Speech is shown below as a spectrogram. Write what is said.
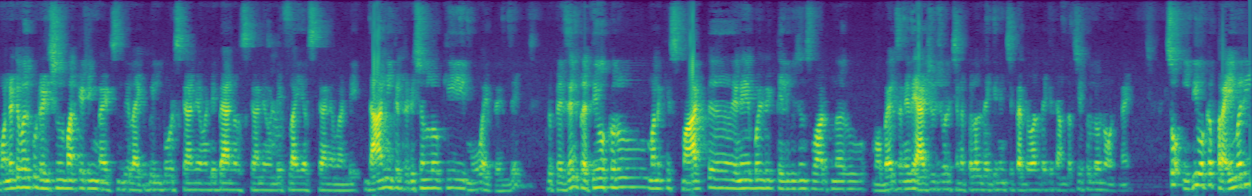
మొన్నటి వరకు ట్రెడిషనల్ మార్కెటింగ్ నడిచింది లైక్ బిల్ బోర్డ్స్ కానివ్వండి బ్యానర్స్ కానివ్వండి ఫ్లయర్స్ కానివ్వండి. దాన్ని ఇంకా ట్రెడిషన్లోకి మూవ్ అయిపోయింది. ఇప్పుడు ప్రెసెంట్ ప్రతి ఒక్కరు మనకి స్మార్ట్ ఎనేబుల్డ్ టెలివిజన్స్ వాడుతున్నారు. మొబైల్స్ అనేది యాజ్ యూజువల్ చిన్నపిల్లల దగ్గర నుంచి పెద్దవాళ్ళ దగ్గర అందరి చేతుల్లోనూ ఉంటున్నాయి. సో ఇది ఒక ప్రైమరీ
